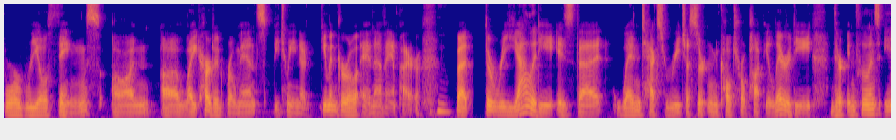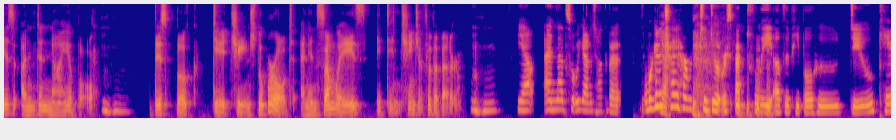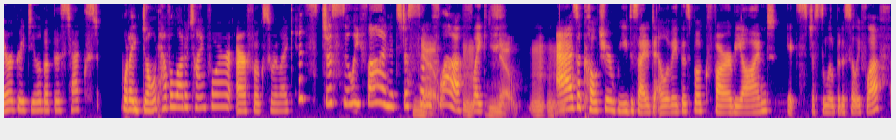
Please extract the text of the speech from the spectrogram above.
for real things on a lighthearted romance between a human girl and a vampire. Mm-hmm. But the reality is that when texts reach a certain cultural popularity, their influence is undeniable. Mm-hmm. This book did change the world. And in some ways, it didn't change it for the better. Mm-hmm. Yeah. And that's what we got to talk about. We're going to yeah. try hard to do it respectfully of the people who do care a great deal about this text. What I don't have a lot of time for are folks who are like, it's just silly fun. It's just some no. fluff. Mm, like, no. Mm-mm. As a culture, we decided to elevate this book far beyond. It's just a little bit of silly fluff.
